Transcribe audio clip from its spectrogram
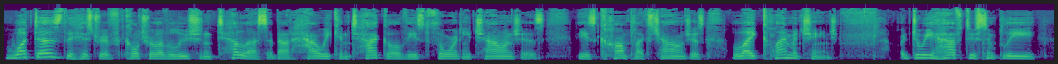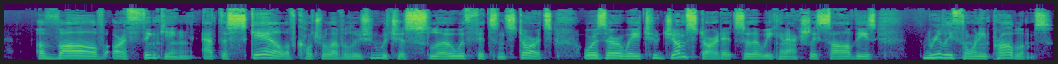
What does the history of cultural evolution tell us about how we can tackle these thorny challenges, these complex challenges like climate change? Do we have to simply evolve our thinking at the scale of cultural evolution, which is slow with fits and starts, or is there a way to jumpstart it so that we can actually solve these really thorny problems?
